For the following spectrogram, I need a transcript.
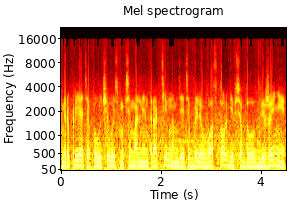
Мероприятие получилось максимально интерактивным, дети были в восторге, все было в движении.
